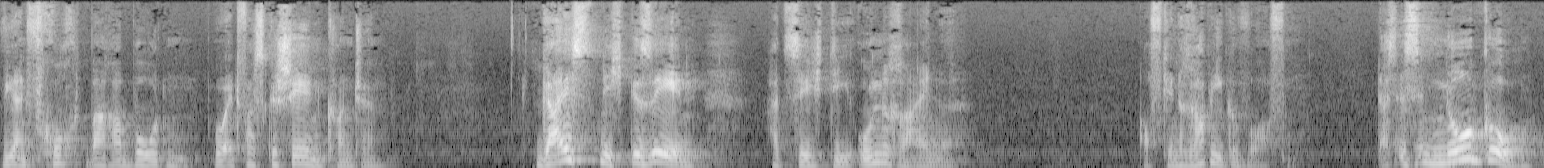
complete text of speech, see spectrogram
wie ein fruchtbarer Boden, wo etwas geschehen konnte. Geistlich gesehen hat sich die Unreine auf den Rabbi geworfen. Das ist ein No-Go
